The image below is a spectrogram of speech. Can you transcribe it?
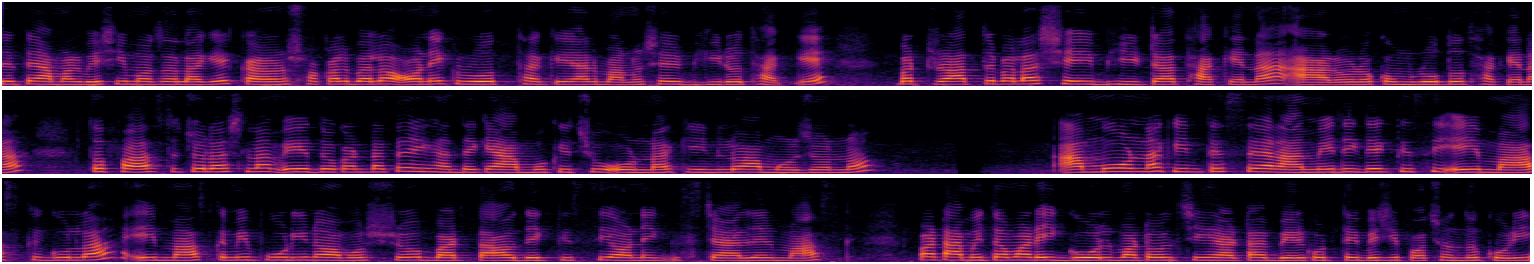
যেতে আমার বেশি মজা লাগে, কারণ সকালবেলা অনেক রোদ থাকে আর মানুষের ভিড়ও থাকে বাট রাত্রেবেলা সেই ভিড়টা থাকে না আর ওরকম রোদও থাকে না। তো ফার্স্টে চলে আসলাম এই দোকানটাতে, এখান থেকে আম্মু কিছু ওড়না কিনলো আম্মুর জন্য। আম্মু ওড়না কিনতেছে আর আমি এদিক দেখতেছি এই মাস্কগুলা এই মাস্ক আমি পরি না অবশ্য বাট তাও দেখতেছি অনেক স্টাইলের মাস্ক বাট আমি তো আমার এই গোল মাটল চেহারাটা বের করতে বেশি পছন্দ করি।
